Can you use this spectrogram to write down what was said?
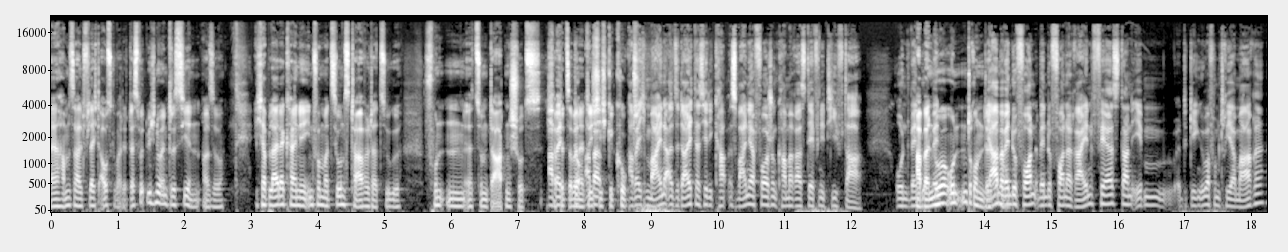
äh, haben sie halt vielleicht ausgeweitet. Das würde mich nur interessieren. Also ich habe leider keine Informationstafel dazu gefunden äh, zum Datenschutz. Ich habe jetzt aber doch, natürlich aber, geguckt. Aber ich meine, also dadurch, dass hier die Kam es waren ja vorher schon Kameras definitiv da. aber du, wenn, nur unten drunter. Ja, genau. aber wenn du, vorn, wenn du vorne reinfährst, dann eben gegenüber vom Triamare,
